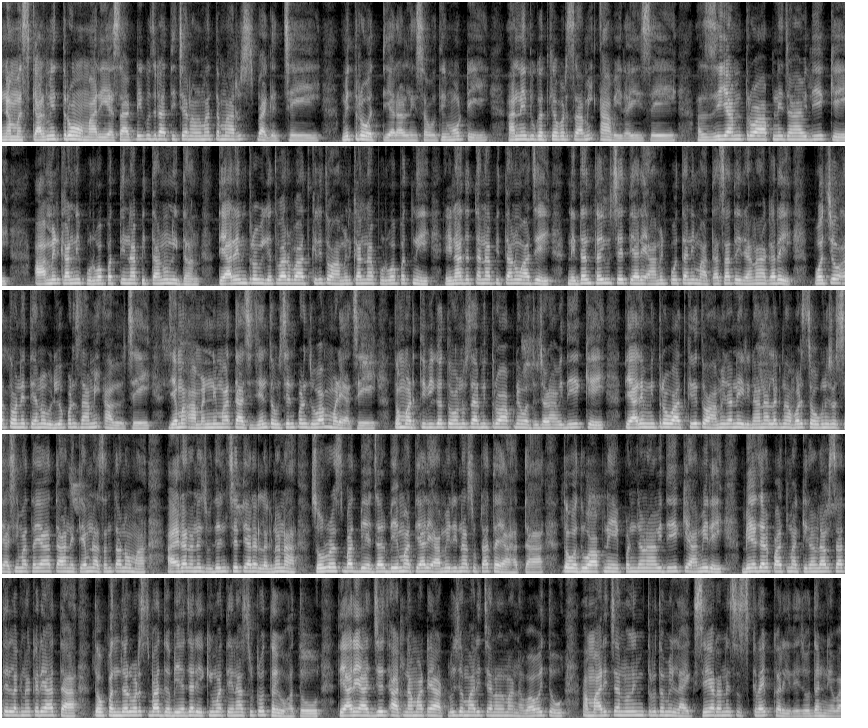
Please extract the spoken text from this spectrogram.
નમસ્કાર મિત્રો, મારી એસઆરટી ગુજરાતી ચેનલમાં તમારું સ્વાગત છે. મિત્રો, અત્યારે હાલની સૌથી મોટી અને દુઃખદ ખબર સામે આવી રહી છે. હજી આ મિત્રો, આપને જણાવી દઈએ કે આમિર ખાનની પૂર્વ પત્નીના પિતાનું નિધન. ત્યારે મિત્રો, વિગતવાર વાત કરીએ તો આમિર ખાનના પૂર્વ પત્ની રીના દત્તાના પિતાનું આજે નિધન થયું છે. ત્યારે આમિર પોતાની માતા સાથે રીનાના ઘરે પહોંચ્યો હતો અને તેનો વીડિયો પણ સામે આવ્યો છે. જેમાં આમણની માતા સિજેન્ત હુસેન પણ જોવા મળ્યા છે. તો મળતી વિગતો અનુસાર મિત્રો આપણે વધુ જણાવી દઈએ કે ત્યારે મિત્રો વાત કરીએ તો આમિર અને રીનાના લગ્ન વર્ષ ઓગણીસો છ્યાસીમાં થયા હતા અને તેમના સંતાનોમાં આયરન અને જુદેન છે. ત્યારે લગ્નના સોળ વર્ષ બાદ બે હજાર બેમાં ત્યારે આમિરીના છૂટા થયા હતા. તો વધુ આપને એ પણ જણાવી દઈએ કે આમિરે બે હજાર પાંચમાં કિરણ રાવ સાથે લગ્ન કર્યા હતા. તો પંદર વર્ષ બાદ બે હજાર એકવીસમાં તેના છૂટો થયો હતો. ત્યારે આજે આટલા માટે આટલું જ અમારી ચેનલમાં નવા હોય તો અમારી ચેનલને મિત્રો તમે લાઇક શેર અને સબસ્ક્રાઈબ કરી દેજો. ધન્યવાદ.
